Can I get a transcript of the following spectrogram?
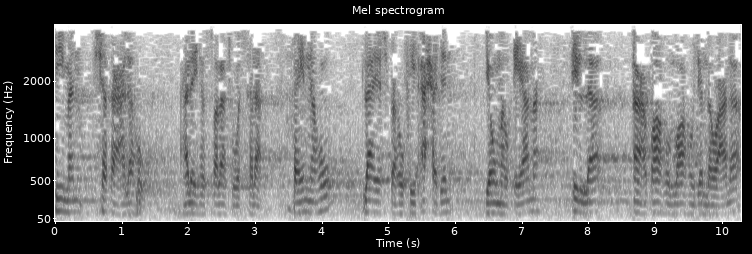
في من شفع له عليه الصلاة والسلام. فإنه لا يشفع في أحد يوم القيامة إلا أعطاه الله جل وعلا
